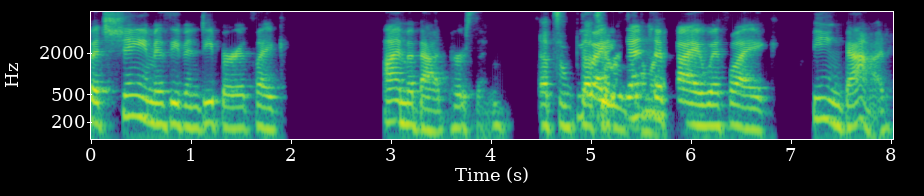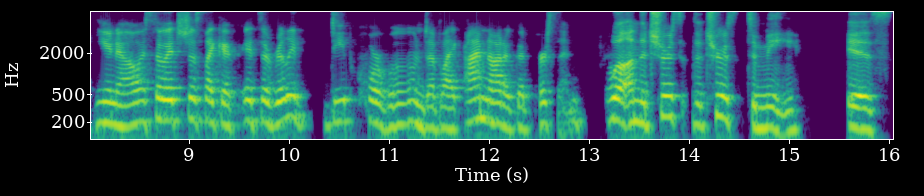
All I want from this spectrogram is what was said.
But shame is even deeper. It's like I'm a bad person. That's a that's you identify with like being bad, you know? So it's just like a it's a really deep core wound of like, I'm not a good person. Well, and the truth, the truth to me is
